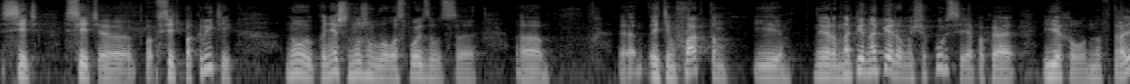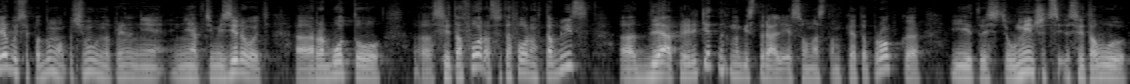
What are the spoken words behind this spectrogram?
сеть, сеть, сеть покрытий. Ну, конечно, нужно было воспользоваться этим фактом. И, наверное, на, на первом еще курсе, я пока ехал в троллейбусе, подумал, почему, например, не, не оптимизировать а, работу а, светофора, светофорных таблиц а, для приоритетных магистралей, если у нас там какая-то пробка, и то есть уменьшить световую,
